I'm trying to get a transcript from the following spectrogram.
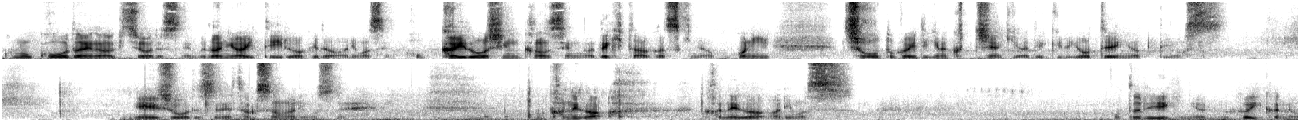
この広大な空き地はですね、無駄に空いているわけではありません。北海道新幹線ができた暁には、ここに超都会的なクッチン焼きができる予定になっています。名所はですね、たくさんありますね。鐘が、鐘があります。小樽駅にある向かい鐘を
